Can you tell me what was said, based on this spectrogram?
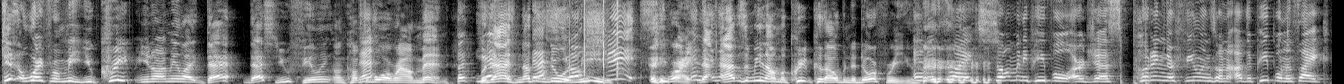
"Get away from me, you creep," you know what I mean? Like that. That's you feeling uncomfortable That's- around men. but but that has nothing to do with me. shit. right. And- that, and- that doesn't mean I'm a creep because I opened the door for you. And it's like so many people are just putting their feelings on other people, and it's like,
